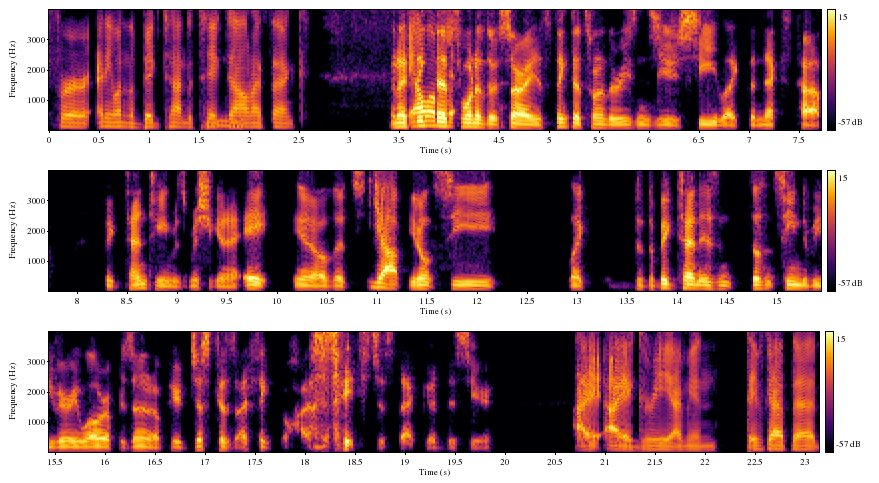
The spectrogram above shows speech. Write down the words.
for anyone in the Big Ten to take Mm. down. I think. And I think Alaba- that's one of the sorry, I think that's one of the reasons you see like the next top Big Ten team is Michigan at eight. You know, that's Yeah, you don't see like the, Big Ten isn't doesn't seem to be very well represented up here just because I think Ohio State's just that good this year. I I agree. I mean, they've got that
